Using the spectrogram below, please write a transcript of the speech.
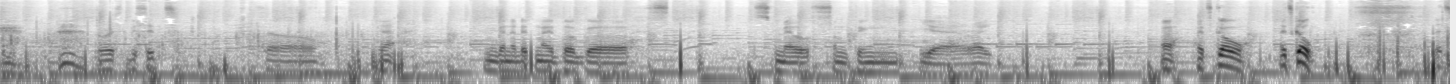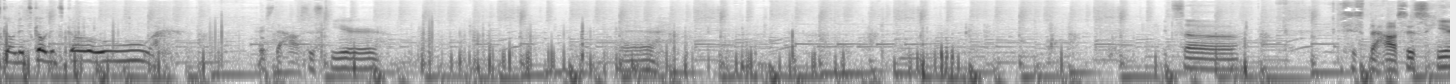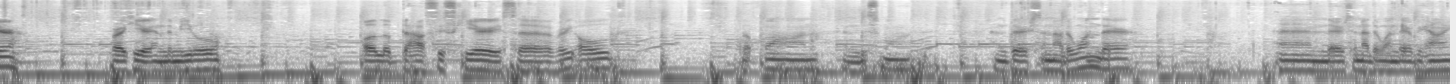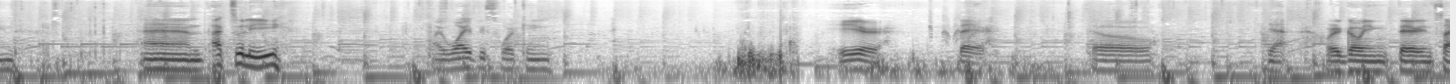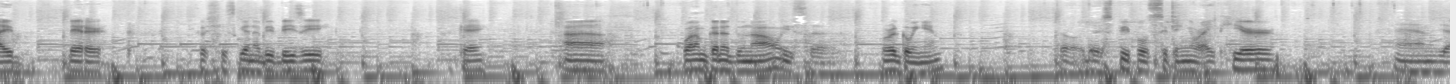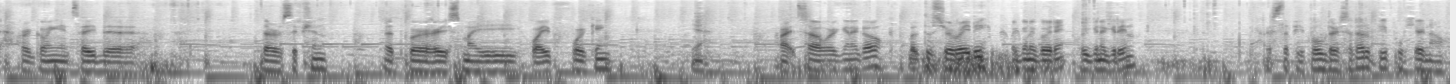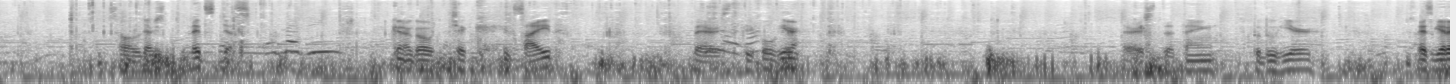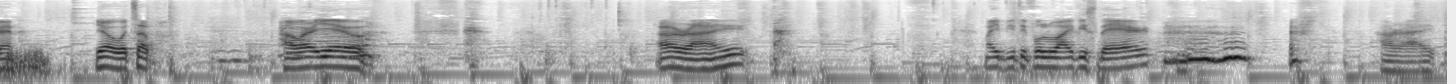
Tourist visits. So yeah. I'm gonna let my dog uh, smell something. Yeah right. Ah, let's go. Let's go let's go let's go let's go. There's the houses here. There. It's uh this is the houses here right here in the middle. All of the houses here is uh, very old. That one and this one and there's another one there and there's another one there behind and actually my wife is working here there. So yeah we're going there inside later because she's gonna be busy. Okay. Uh, what I'm gonna do now is uh, we're going in. So there's people sitting right here. And yeah we're going inside the the reception that where is my wife working. Yeah. All right so we're gonna go. But Baltus you're ready we're gonna go in we're gonna get in. There's the people there's a lot of people here now. So there's let's just gonna go check inside. There's the people here. There's the thing to do here. Let's get in. Yo what's up how are you? Alright. My beautiful wife is there. Alright.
